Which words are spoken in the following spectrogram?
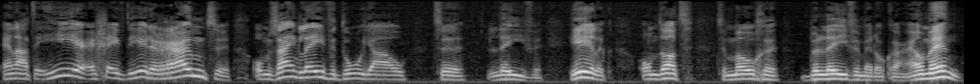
En laat de Heer en geef de Heer de ruimte om zijn leven door jou te leven. Heerlijk om dat te mogen beleven met elkaar. Amen.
